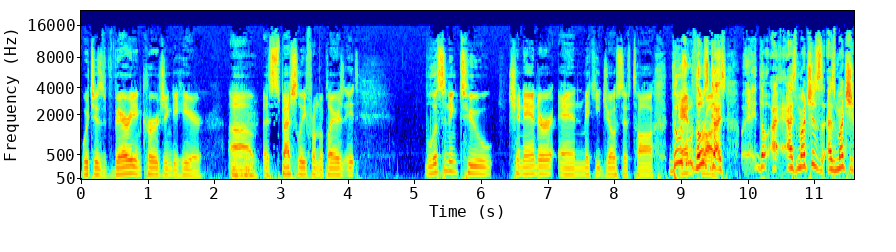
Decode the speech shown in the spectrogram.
which is very encouraging to hear, uh, especially from the players. It listening to Chinander and Mickey Joseph talk. Those those Frost- guys, though, as much as as much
